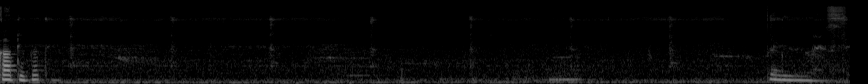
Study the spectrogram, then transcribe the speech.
काटी पति मैसेज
